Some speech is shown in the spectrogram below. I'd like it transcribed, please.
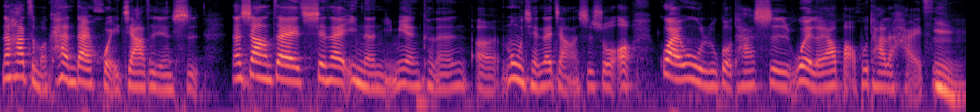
那他怎么看待回家这件事？那像在现在异能里面，可能呃，目前在讲的是说，哦，怪物如果他是为了要保护他的孩子，嗯。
